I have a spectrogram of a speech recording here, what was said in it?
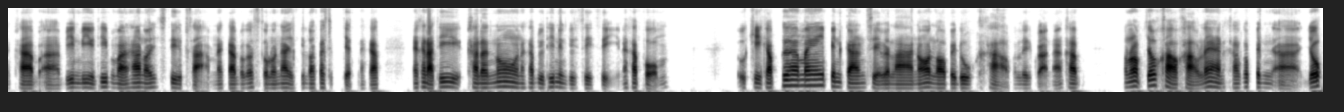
นะครับอ่าบีนบีอยู่ที่ประมาณ 543นะครับแล้วก็โซโลนาอยู่ที่ 187นะครับในขณะที่คาร์ดโนนะครับอยู่ที่ 1.44นะครับผมโอเคครับเพื่อไม่ให้เป็นการเสียเวลาเนาะเราไปดูข่าวกันเลยดีกว่านะครับสำหรับเจ้าข่าวข่าวแรกนะครับก็เป็นอ่ายก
